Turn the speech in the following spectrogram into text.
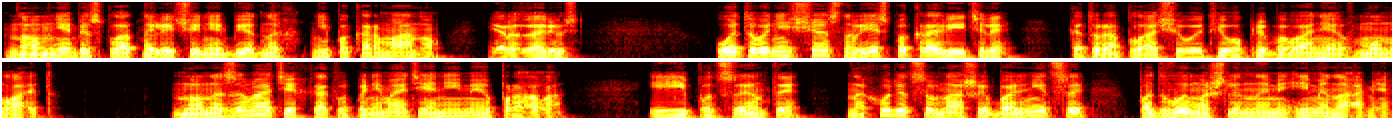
но мне бесплатное лечение бедных не по карману, я разорюсь. У этого несчастного есть покровители, которые оплачивают его пребывание в Мунлайт. Но называть их, как вы понимаете, я не имею права. И пациенты находятся в нашей больнице под вымышленными именами.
